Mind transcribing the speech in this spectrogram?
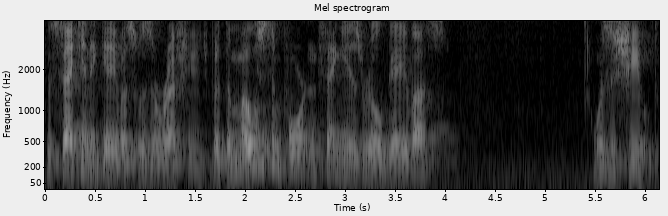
The second it gave us was a refuge. But the most important thing Israel gave us was a shield.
